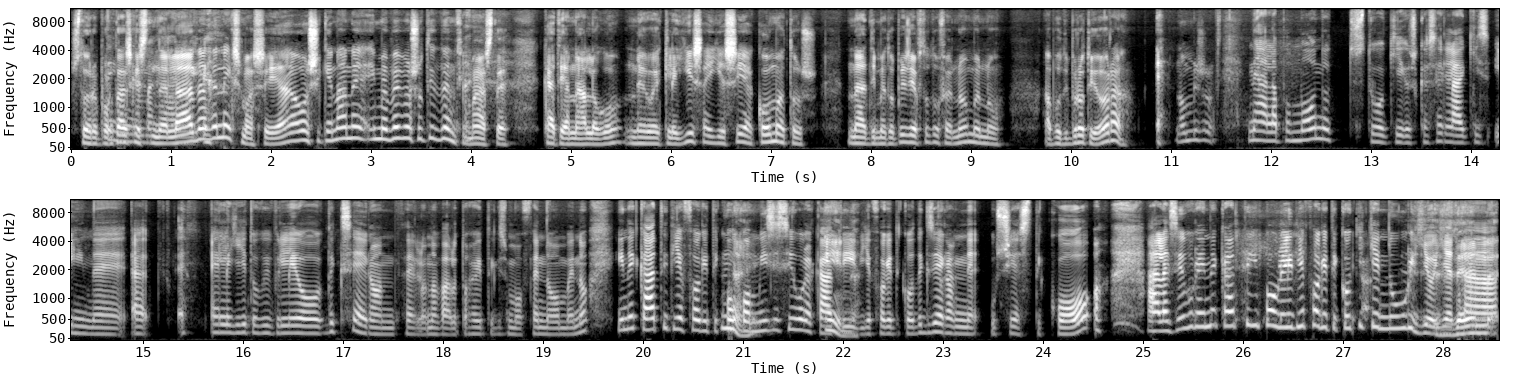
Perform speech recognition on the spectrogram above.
στο ρεπορτάζ και στην Ελλάδα δεν έχει σημασία. Όσοι και να είναι είμαι βέβαιος ότι δεν θυμάστε κάτι ανάλογο. Νεοεκλεγήσα ηγεσία κόμματος να αντιμετωπίζει αυτό το φαινόμενο από την πρώτη ώρα; Ε, νομίζω. Ναι, αλλά από μόνο τους ο κύριος Κασελάκης είναι. Ε, ε, έλεγε για το βιβλίο, δεν ξέρω αν θέλω να βάλω το χαρακτηρισμό φαινόμενο. Είναι κάτι διαφορετικό. Ναι, Κομίζει σίγουρα κάτι είναι. διαφορετικό. Δεν ξέρω αν είναι ουσιαστικό, αλλά σίγουρα είναι κάτι πολύ διαφορετικό και καινούργιο για δεν, τα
